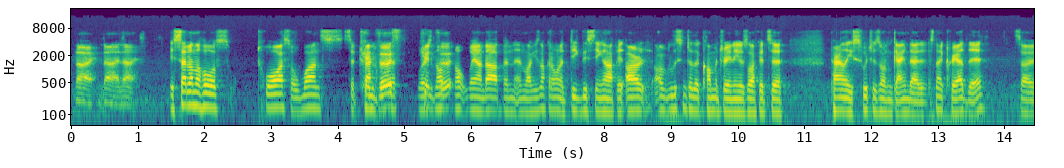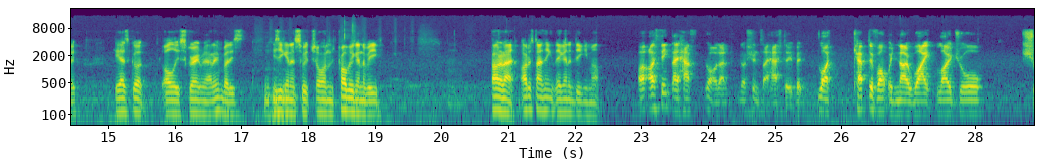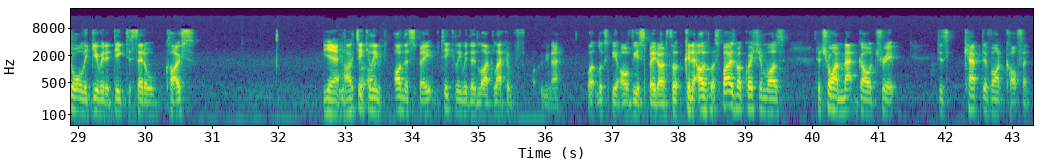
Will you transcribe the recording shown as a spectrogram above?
No, no, no. He sat on the horse twice or once. It's a track Converse, where it's not, not wound up and, and like he's not going to want to dig this thing up. It, I I listened to the commentary and he was like it's a apparently he switches on game day. There's no crowd there, so he has got Ollie screaming at him. But he's is he going to switch on? It's probably going to be. I don't know. I just don't think they're going to dig him up. I, I think they have. Well, I, don't, I shouldn't say have to, but like Captivant with no weight, low draw, surely give it a dig to settle close. Yeah, I- particularly on the speed, particularly with the like lack of you know what looks to be obvious speed. I thought. Can, I suppose my question was to try and map Gold Trip. Does Captivant coffin?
